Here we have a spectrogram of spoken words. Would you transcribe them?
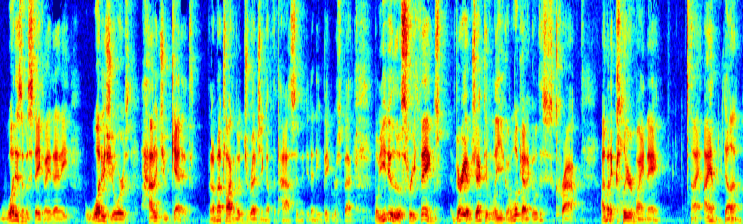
what is a mistaken identity, what is yours, how did you get it? And I'm not talking about dredging up the past in, in any big respect. But when you do those three things, very objectively, you can look at it and go, this is crap. I'm going to clear my name. I, I am done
